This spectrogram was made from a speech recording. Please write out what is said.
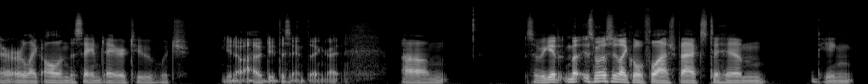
or like all in the same day or two, which you know I would do the same thing, right? Um, so we get it's mostly like little flashbacks to him being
